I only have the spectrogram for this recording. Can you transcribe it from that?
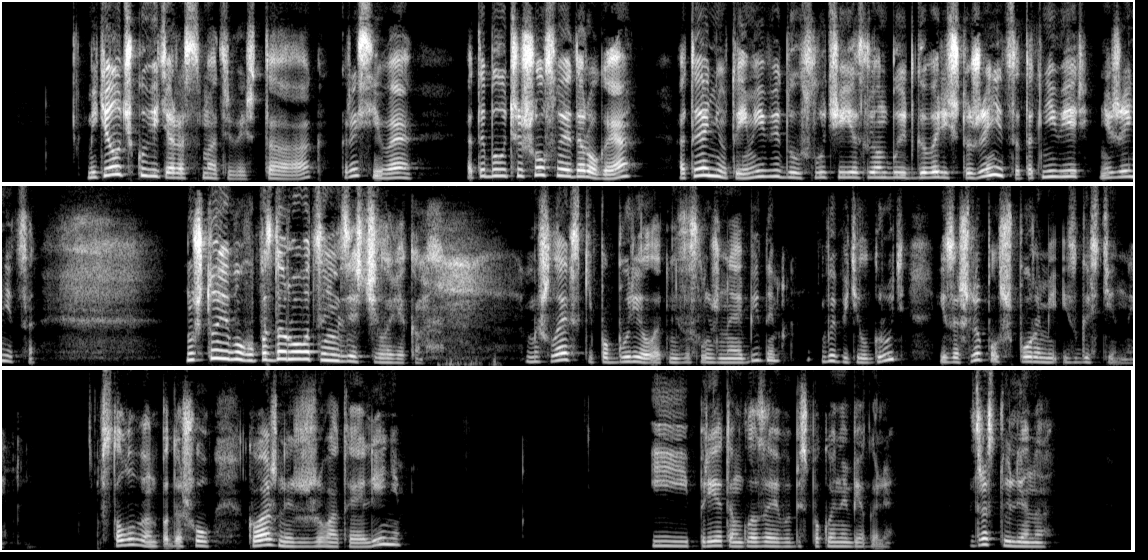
«Метелочку, Витя, рассматриваешь? Так, красивая. А ты бы лучше шел своей дорогой, а? А ты, Анюта, имей в виду, в случае, если он будет говорить, что женится, так не верь, не женится. Ну что, ей-богу, поздороваться нельзя с человеком. Мышлаевский побурел от незаслуженной обиды, выпятил грудь и зашлепал шпорами из гостиной. В столовой он подошел к важной рыжеватой олене, и при этом глаза его беспокойно бегали. «Здравствуй, Лена».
